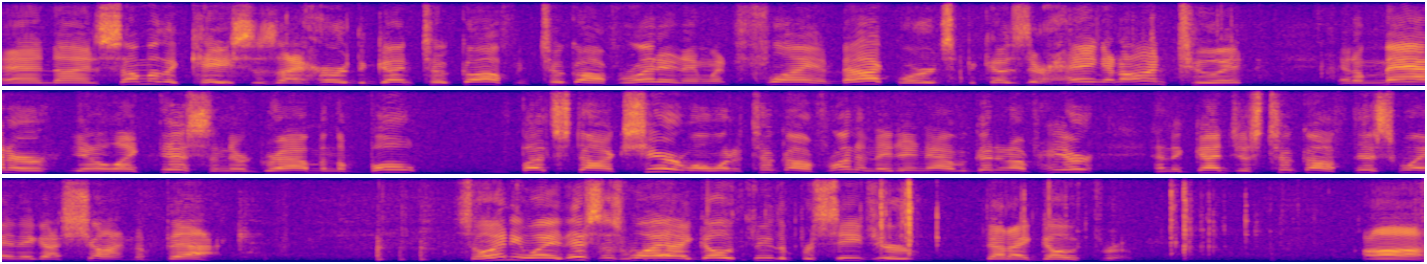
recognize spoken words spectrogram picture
And uh, in some of the cases, I heard the gun took off and took off running and went flying backwards because they're hanging on to it in a manner, you know, like this, and they're grabbing the bolt buttstock shear. Well, when it took off running, they didn't have a good enough here, and the gun just took off this way and they got shot in the back. So anyway, this is why I go through the procedure that I go through. Uh,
